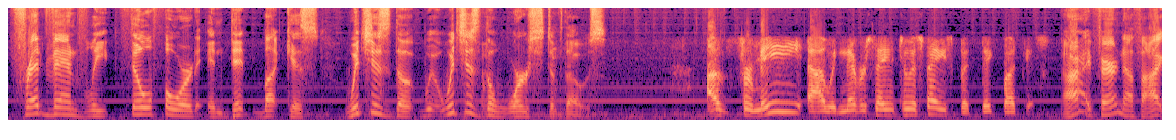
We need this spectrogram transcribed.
Fred VanVleet, Phil Ford, and Dick Butkus. Which is the which is the worst of those? Uh, for me, I would never say it to his face, but Dick Butkus. All right, fair enough. I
